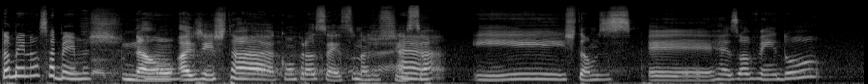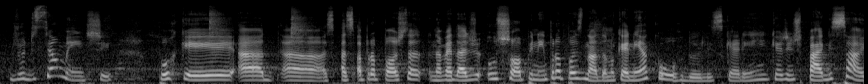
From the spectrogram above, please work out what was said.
Também não sabemos. Não, a gente está com processo na justiça e estamos é, resolvendo judicialmente. Porque a, a, a, a proposta, na verdade, o shopping nem propôs nada, não quer nem acordo. Eles querem que a gente pague e saia.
